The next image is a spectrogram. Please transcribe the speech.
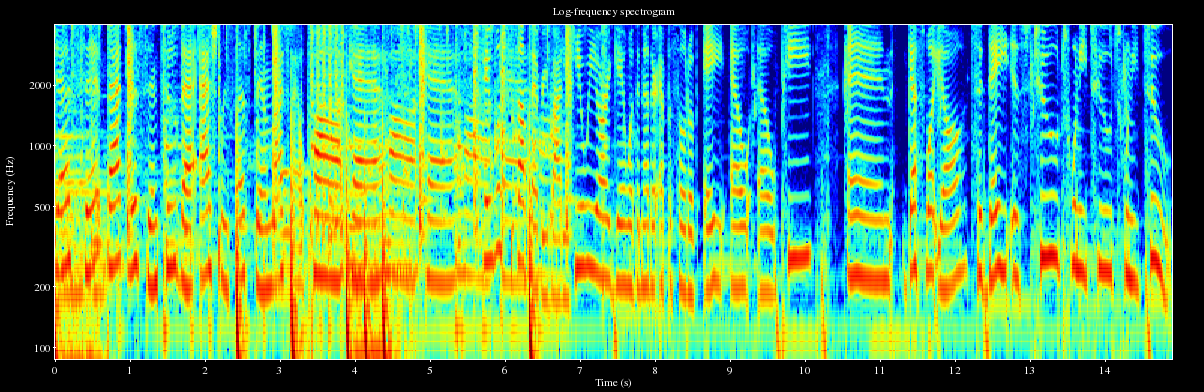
Just sit back, listen to that Ashley's Lesbian Lifestyle podcast. podcast. Hey, what's up, everybody? Here we are again with another episode of ALLP. And guess what, y'all? Today is 22222.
